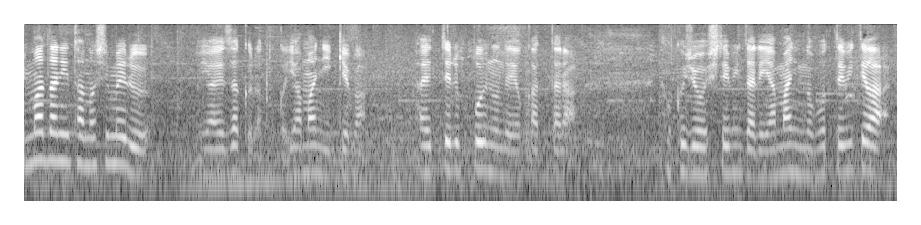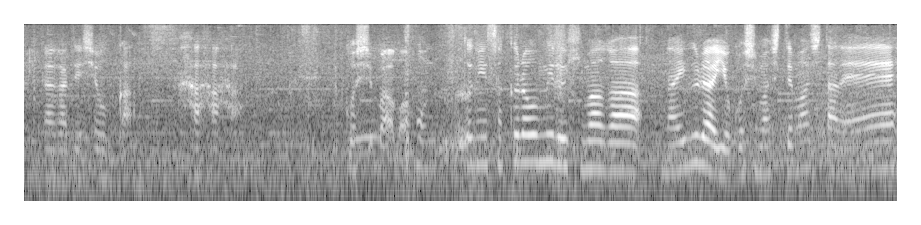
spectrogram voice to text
いま、未だに楽しめる八重桜とか山に行けば生えてるっぽいのでよかったら北上してみたり山に登ってみてはいかがでしょうか。ははは横島は本当に桜を見る暇がないぐらい横島してましたね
